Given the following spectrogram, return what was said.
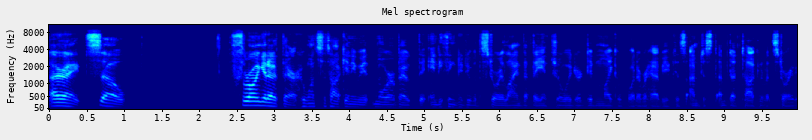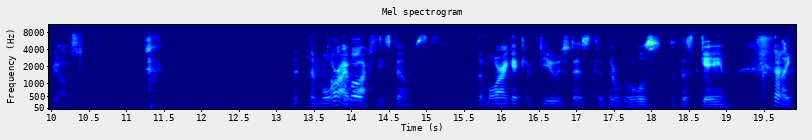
all right so throwing it out there who wants to talk any bit more about the, anything to do with the storyline that they enjoyed or didn't like or whatever have you because i'm just i'm done talking about the story to be honest The, the more Talk I about- watch these films, the more I get confused as to the rules of this game. Like-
